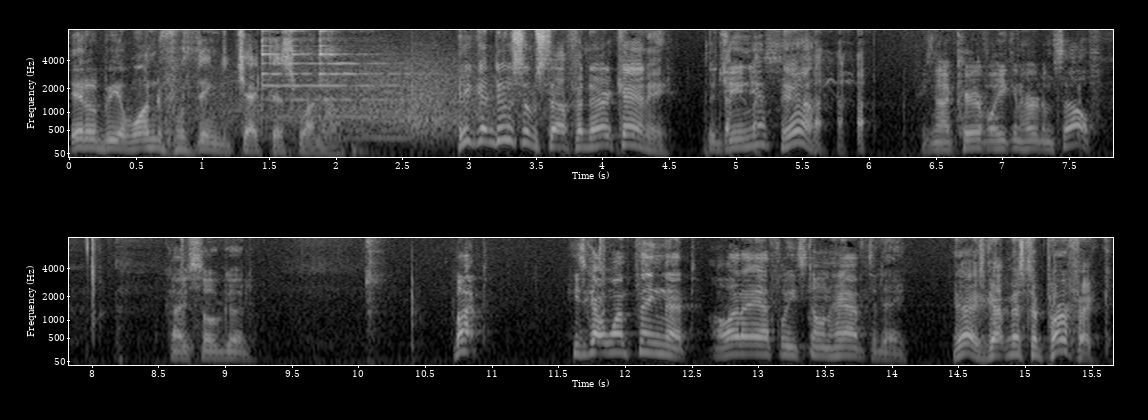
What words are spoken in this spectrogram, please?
It'll be a wonderful thing to check this one out. He can do some stuff in there, can he? The genius? Yeah. If he's not careful, he can hurt himself. Guy's so good. But he's got one thing that a lot of athletes don't have today. Yeah, he's got Mr. Perfect.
